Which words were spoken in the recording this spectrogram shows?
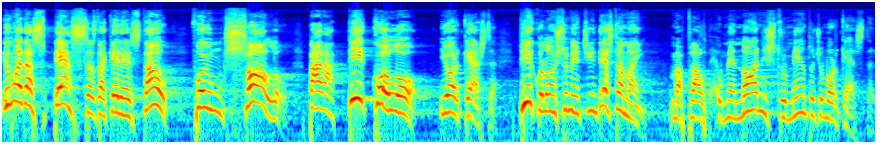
E uma das peças daquele recital foi um solo para piccolo e orquestra. Piccolo é um instrumentinho desse tamanho, uma flauta, é o menor instrumento de uma orquestra.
